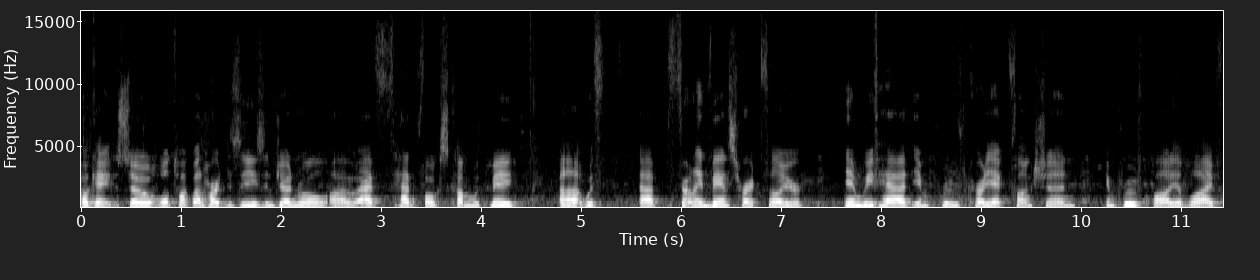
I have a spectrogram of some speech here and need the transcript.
Okay, so we'll talk about heart disease in general. Uh, I've had folks come with me uh, with uh, fairly advanced heart failure, and we've had improved cardiac function, improved quality of life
